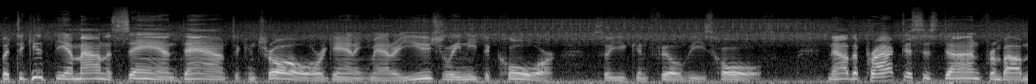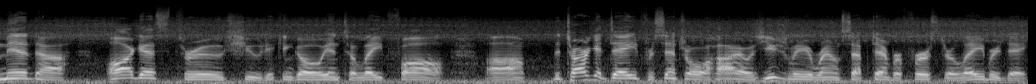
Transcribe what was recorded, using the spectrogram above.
But to get the amount of sand down to control organic matter, you usually need to core so you can fill these holes. Now the practice is done from about mid uh, August through, shoot, it can go into late fall. Uh, the target date for Central Ohio is usually around September 1st or Labor Day.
